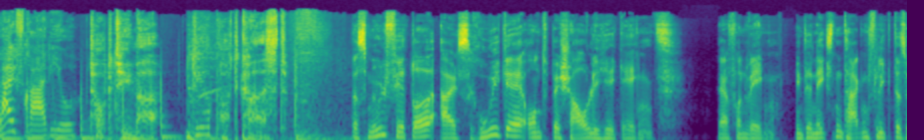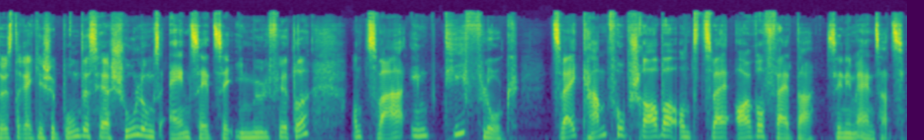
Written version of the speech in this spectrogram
Live Radio. Top-Thema, der Podcast. Das Mühlviertel als ruhige und beschauliche Gegend. Ja, von wegen. In den nächsten Tagen fliegt das österreichische Bundesheer Schulungseinsätze im Mühlviertel und zwar im Tiefflug. Zwei Kampfhubschrauber und zwei Eurofighter sind im Einsatz.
